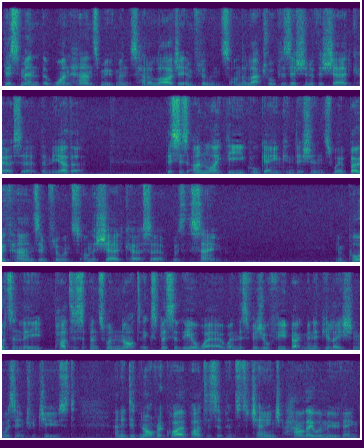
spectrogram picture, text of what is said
This meant that one hand's movements had a larger influence on the lateral position of the shared cursor than the other. This is unlike the equal gain conditions where both hands' influence on the shared cursor was the same. Importantly, participants were not explicitly aware when this visual feedback manipulation was introduced, and it did not require participants to change how they were moving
